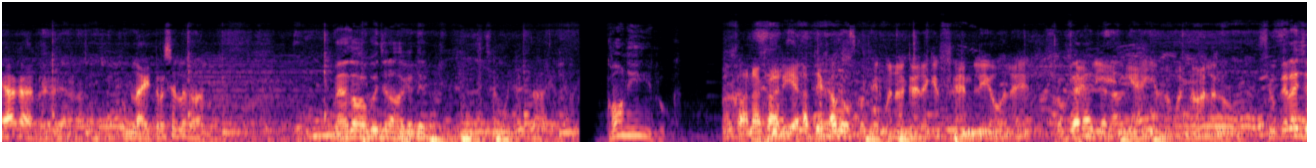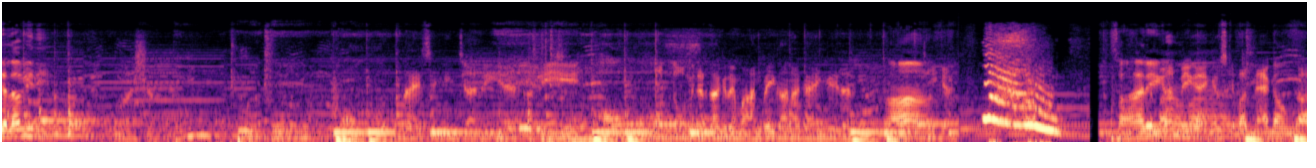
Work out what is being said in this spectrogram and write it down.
क्या कर रहे हो यार? तुम लाइटर से लगा लो। मैं तो आपको जला के दे दूँ। अच्छा मुझे लगा दो। कौन है ये लोग? खाना खा लिया अब देखा वो? उसको फिर मना कर रहा है कि फैमिली हॉल है। तो फैमिली एरिया है यहाँ पर ना लगाओ। शुक्र है जला भी नहीं। माशा लाइव सिंगिंग चल रही है। अभी और दो मिनट तक रहमान भाई गाना गाएँगे इधर। हाँ। ठीक है। सारे रहमान भाई गाएँगे उसके बाद मैं गाऊँगा।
